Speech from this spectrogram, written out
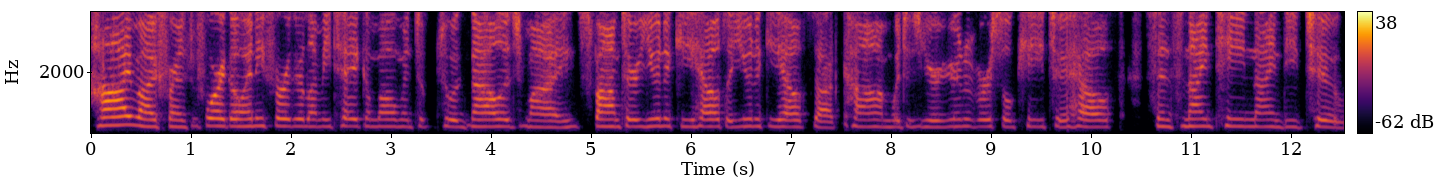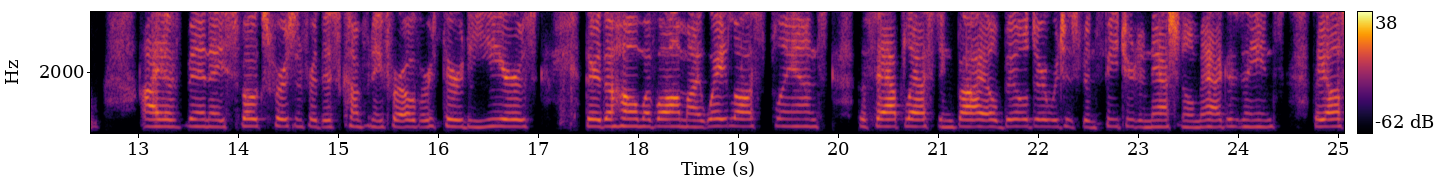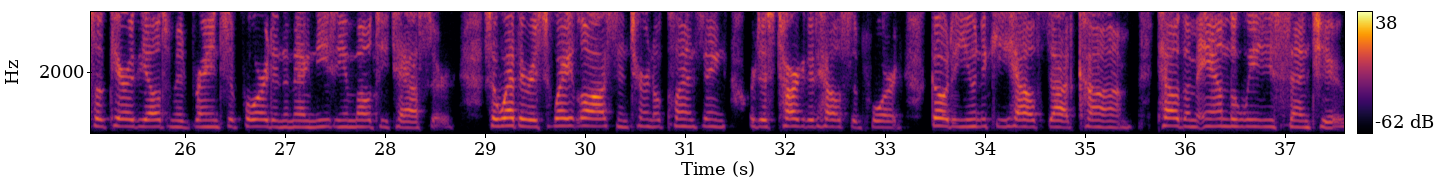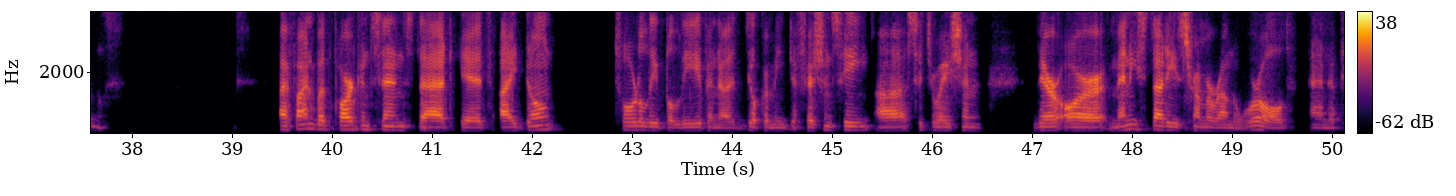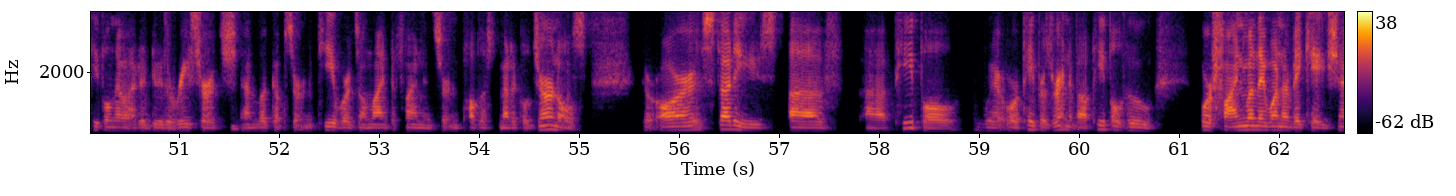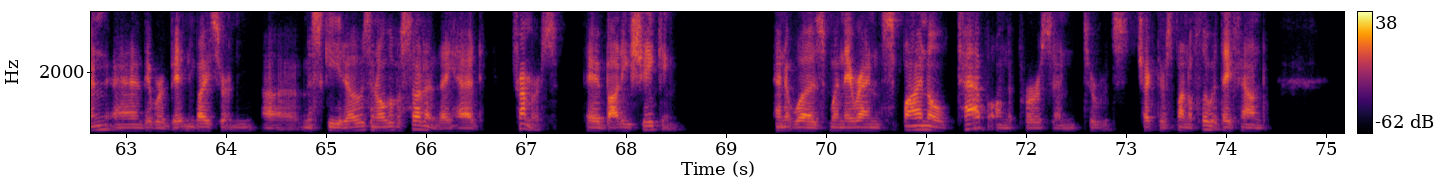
Hi, my friends. Before I go any further, let me take a moment to, to acknowledge my sponsor, Unikey Health at unikeyhealth.com, which is your universal key to health since 1992. I have been a spokesperson for this company for over 30 years. They're the home of all my weight loss plans, the Fat Lasting Bile Builder, which has been featured in national magazines. They also carry the Ultimate Brain Support and the Magnesium Multitasker. So whether it's weight loss, internal cleansing, or just targeted health support, go to unikeyhealth.com. Tell them Ann Louise sent you. I find with Parkinson's that it, I don't totally believe in a dopamine deficiency uh, situation. there are many studies from around the world, and if people know how to do the research and look up certain keywords online to find in certain published medical journals, there are studies of uh, people where, or papers written about people who were fine when they went on vacation and they were bitten by certain uh, mosquitoes, and all of a sudden they had tremors, they had body shaking. And it was when they ran spinal tap on the person to check their spinal fluid, they found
